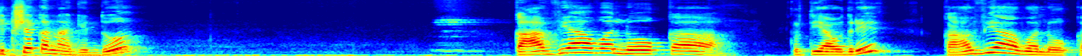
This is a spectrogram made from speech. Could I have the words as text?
ಶಿಕ್ಷಕನಾಗಿದ್ದು ಕಾವ್ಯಾವಲೋಕ. ಕೃತಿ ಯಾವುದ್ರಿ? ಕಾವ್ಯಾವಲೋಕ.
